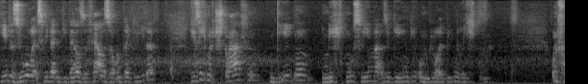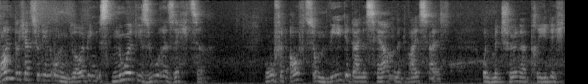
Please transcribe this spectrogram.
Jede Sure ist wieder in diverse Verse untergliedert, die sich mit Strafen gegen Nichtmuslime, also gegen die Ungläubigen richten. Und freundlicher zu den Ungläubigen ist nur die Sure 16 Rufet auf zum Wege deines Herrn mit Weisheit und mit schöner Predigt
